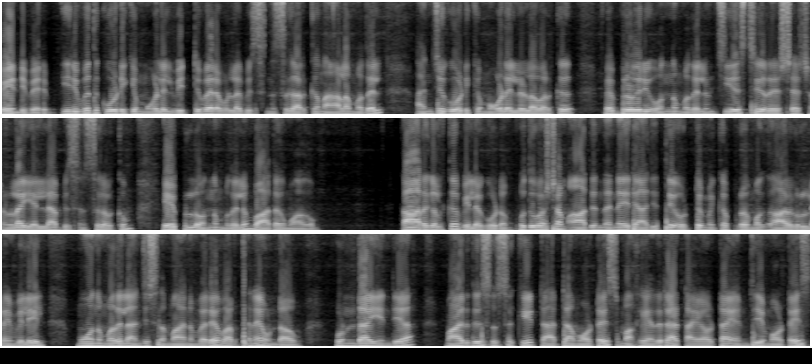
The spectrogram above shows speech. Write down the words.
വേണ്ടിവരും ഇരുപത് കോടിക്ക് മുകളിൽ വിറ്റുവരവുള്ള ബിസിനസ്സുകാർക്ക് നാളെ മുതൽ അഞ്ച് കോടിക്ക് മുകളിലുള്ളവർക്ക് ഫെബ്രുവരി ഒന്ന് മുതലും ജി എസ് ടി രജിസ്ട്രേഷനുള്ള എല്ലാ ബിസിനസ്സുകൾക്കും ഏപ്രിൽ ഒന്ന് മുതലും ബാധകമാകും. കാറുകൾക്ക് വില കൂടും. പുതുവർഷം ആദ്യം തന്നെ രാജ്യത്തെ ഒട്ടുമിക്ക പ്രമുഖ കാറുകളുടെയും വിലയിൽ മൂന്ന് മുതൽ അഞ്ച് ശതമാനം വരെ വർധന ഉണ്ടാവും Hyundai India Maruti Suzuki Tata Motors Mahindra Toyota M G Motors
